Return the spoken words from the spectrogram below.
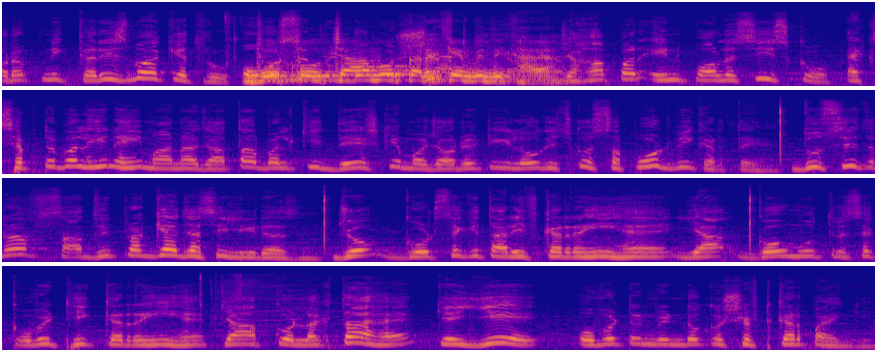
और अपनी करिश्मा के थ्रू जो सोचा वो करके भी दिखाया। जहाँ पर इन पॉलिसीज़ को एक्सेप्टेबल ही नहीं माना जाता बल्कि देश के मेजोरिटी लोग इसको सपोर्ट भी करते हैं। दूसरी तरफ़ साध्वी प्रज्ञा जैसी लीडर्स हैं। जो गोडसे की तारीफ़ कर रही हैं या गौमूत्र से कोविड ठीक कर रही हैं क्या आपको लगता है कि ये ओवरटन विंडो को शिफ्ट कर पाएँगी?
